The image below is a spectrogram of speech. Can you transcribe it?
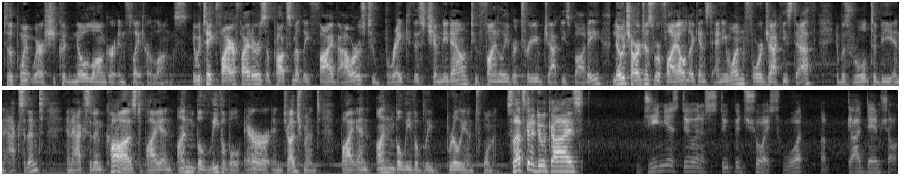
to the point where she could no longer inflate her lungs. It would take firefighters approximately five hours to break this chimney down to finally retrieve Jackie's body. No charges were filed filed against anyone for Jackie's death. It was ruled to be an accident, an accident caused by an unbelievable error in judgment by an unbelievably brilliant woman. So that's going to do it, guys. Genius doing a stupid choice. What a goddamn shocker.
